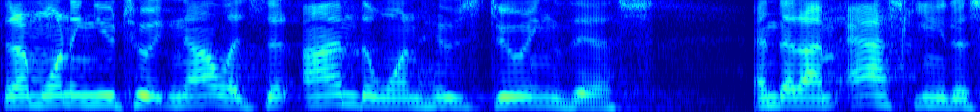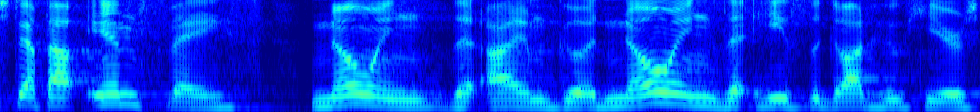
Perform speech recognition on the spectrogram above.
that I'm wanting you to acknowledge that I'm the one who's doing this, and that I'm asking you to step out in faith. Knowing that I am good, knowing that He's the God who hears,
